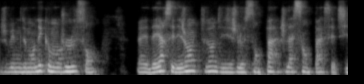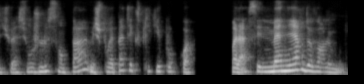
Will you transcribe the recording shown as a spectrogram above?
Je vais me demander comment je le sens. Euh, d'ailleurs, c'est des gens qui disent je le sens pas, je la sens pas cette situation, je le sens pas, mais je pourrais pas t'expliquer pourquoi. Voilà, c'est une manière de voir le monde.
